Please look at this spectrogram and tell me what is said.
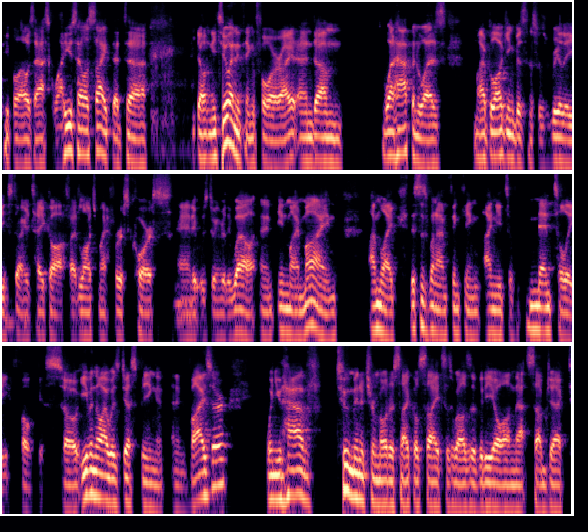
people always ask, why do you sell a site that uh, you don't need to do anything for, right? And um, what happened was my blogging business was really starting to take off. I'd launched my first course and it was doing really well. And in my mind, I'm like, this is when I'm thinking I need to mentally focus. So even though I was just being an advisor, when you have two miniature motorcycle sites as well as a video on that subject.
